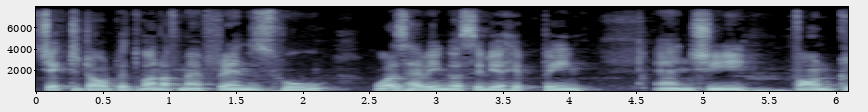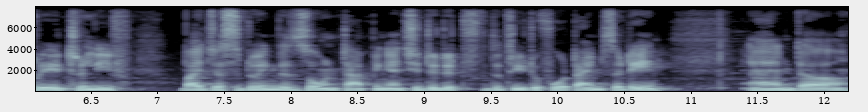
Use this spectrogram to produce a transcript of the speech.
checked it out with one of my friends who was having a severe hip pain and she found great relief by just doing the zone tapping and she did it the three to four times a day. And uh,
